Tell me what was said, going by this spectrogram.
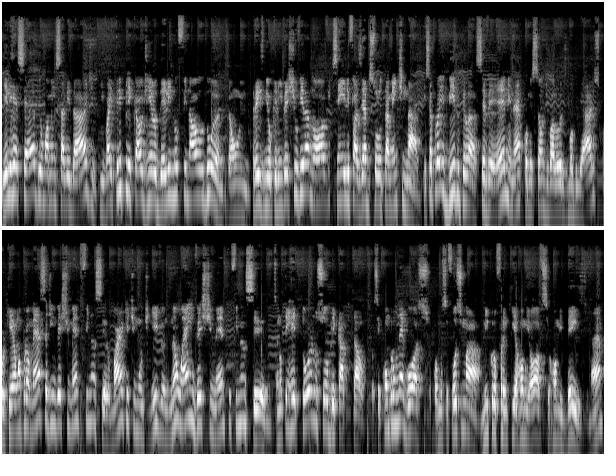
e ele recebe uma mensalidade que vai triplicar o dinheiro dele no final do ano. Então, em 3 mil que ele investiu vira 9, sem ele fazer absolutamente nada. Isso é proibido pela CVM, né, Comissão de Valores Imobiliários, porque é uma promessa de investimento financeiro. Marketing multinível não é investimento financeiro. Você não tem retorno sobre capital. Você compra um negócio, como se fosse uma micro franquia home office, home base, né?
